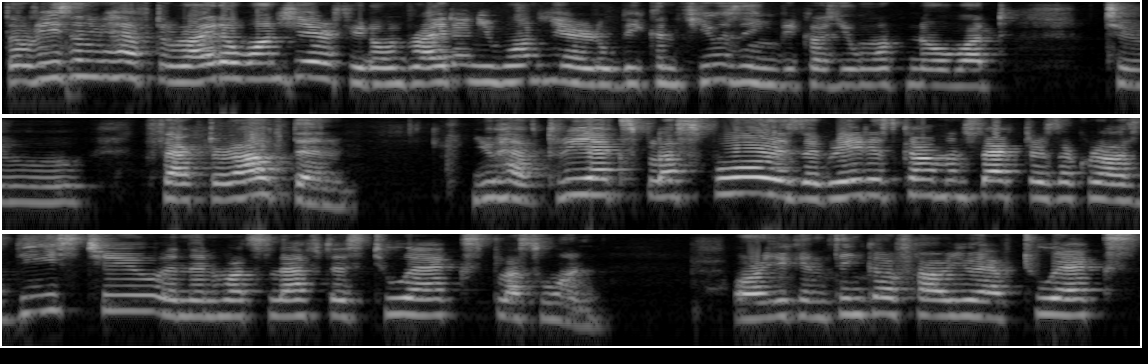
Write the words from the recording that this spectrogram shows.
The reason you have to write a 1 here, if you don't write any 1 here, it'll be confusing because you won't know what to factor out then. You have 3x plus 4 is the greatest common factors across these two, and then what's left is 2x plus 1. Or you can think of how you have 2x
